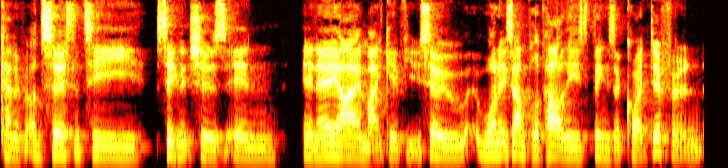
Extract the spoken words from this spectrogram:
kind of uncertainty signatures in in AI might give you. So one example of how these things are quite different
